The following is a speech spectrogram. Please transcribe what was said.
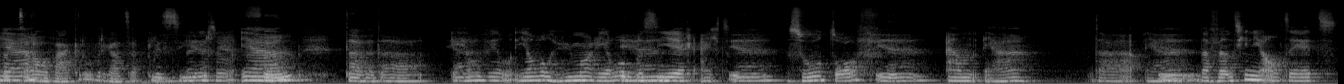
uh, het er al vaker over gehad. Hè. Dat Plezier, fun. Dat we dat... Heel, veel, heel veel humor, heel veel plezier. Echt zo tof. En ja, dat, ja, dat vind je niet altijd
